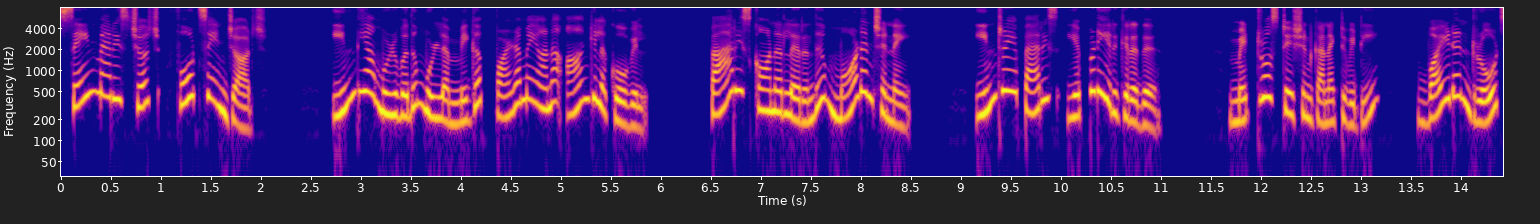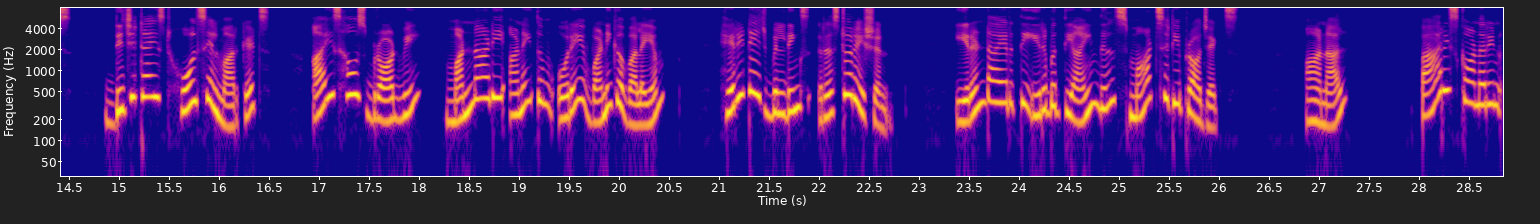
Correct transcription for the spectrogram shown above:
Saint Mary's church Fort saint George India முழுவதும் உள்ள மிக பழமையான ஆங்கில கோவில். பாரிஸ் கார்னர்ல இருந்து மாடர்ன் சென்னை. இன்றைய பாரிஸ் எப்படி இருக்கிறது? Metro station connectivity widen roads digitised wholesale markets Ice House Broadway Mannady அனைத்தும் ஒரே வணிக வலயம் ஹெரிடேஜ் பில்டிங்ஸ் ரெஸ்டோரேஷன் இரண்டாயிரத்தி இருபத்தி ஐந்தில் ஸ்மார்ட் சிட்டி ப்ராஜெக்ட்ஸ் ஆனால் பாரிஸ் கார்னரின்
